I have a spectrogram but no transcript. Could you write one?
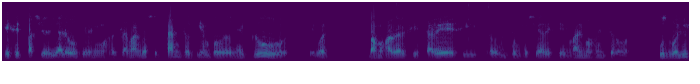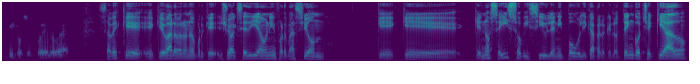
Ese espacio de diálogo que venimos reclamando hace tanto tiempo en el club, eh, bueno, vamos a ver si esta vez, y producto aunque sea de este mal momento futbolístico se puede lograr. Sabes qué, eh, qué bárbaro, ¿no? Porque yo accedí a una información que, que, que no se hizo visible ni pública, pero que lo tengo chequeado,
